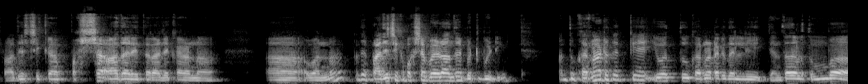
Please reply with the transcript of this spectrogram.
ಪ್ರಾದೇಶಿಕ ಪಕ್ಷ ಆಧಾರಿತ ರಾಜಕಾರಣ ಆ, ಅದೇ ಪ್ರಾದೇಶಿಕ ಪಕ್ಷ ಬೇಡ ಅಂದ್ರೆ ಬಿಟ್ಬಿಡಿ. ಅಂತೂ ಕರ್ನಾಟಕಕ್ಕೆ ಇವತ್ತು ಕರ್ನಾಟಕದಲ್ಲಿ ಜನತಾದಳ ತುಂಬಾ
